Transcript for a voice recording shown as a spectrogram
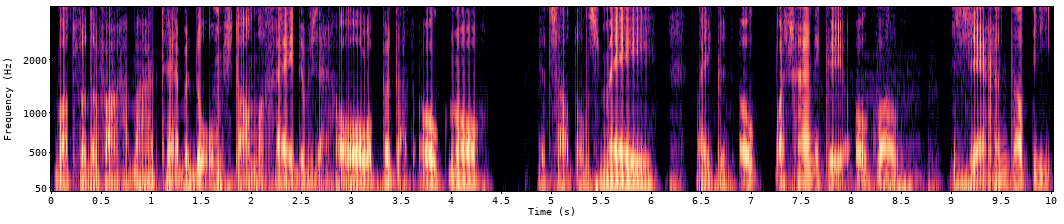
wat we ervan gemaakt hebben, de omstandigheden, we zijn geholpen, dat ook nog, het zat ons mee, maar je kunt ook, waarschijnlijk kun je ook wel zeggen dat die,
